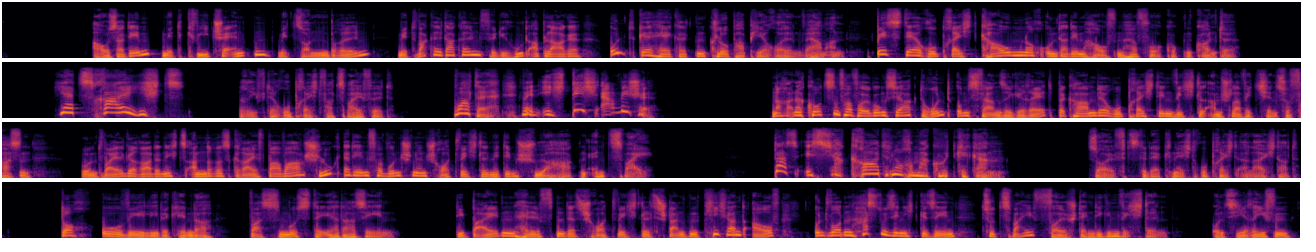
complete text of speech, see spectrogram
Außerdem mit Quietscheenten, mit Sonnenbrillen, mit Wackeldackeln für die Hutablage und gehäkelten Klopapierrollenwärmern, bis der Ruprecht kaum noch unter dem Haufen hervorgucken konnte. Jetzt reicht's, rief der Ruprecht verzweifelt. Warte, wenn ich dich erwische. Nach einer kurzen Verfolgungsjagd rund ums Fernsehgerät bekam der Ruprecht den Wichtel am Schlawittchen zu fassen, und weil gerade nichts anderes greifbar war, schlug er den verwunschenen Schrottwichtel mit dem Schürhaken entzwei. Das ist ja gerade noch mal gut gegangen, seufzte der Knecht Ruprecht erleichtert. Doch, o oh weh, liebe Kinder, was musste er da sehen? Die beiden Hälften des Schrottwichtels standen kichernd auf und wurden, hast du sie nicht gesehen, zu zwei vollständigen Wichteln. Und sie riefen,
